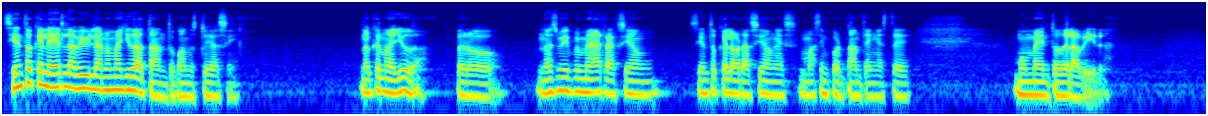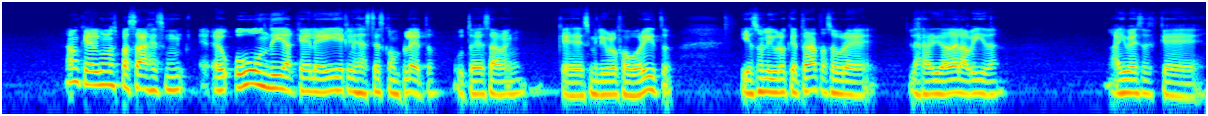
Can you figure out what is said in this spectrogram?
siento que leer la Biblia no me ayuda tanto cuando estoy así. No que no ayuda, pero no es mi primera reacción. Siento que la oración es más importante en este momento de la vida. Aunque algunos pasajes, eh, hubo un día que leí Eclesiastés completo, ustedes saben que es mi libro favorito, y es un libro que trata sobre la realidad de la vida. Hay veces que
